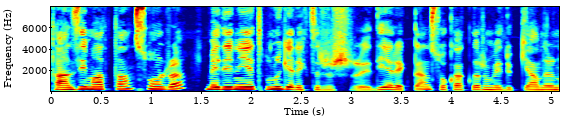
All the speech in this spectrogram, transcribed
Tanzimattan sonra medeniyet bunu gerektirir e, diyerekten sokakların ve dükkanların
